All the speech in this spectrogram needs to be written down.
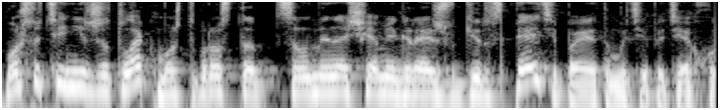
может у тебя не джетлаг, может, ты просто целыми ночами играешь в Gears 5, и поэтому, типа, тебе хуй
